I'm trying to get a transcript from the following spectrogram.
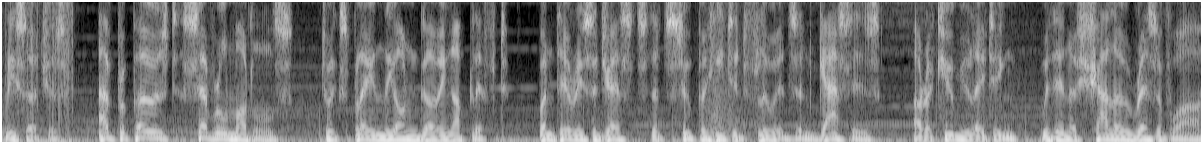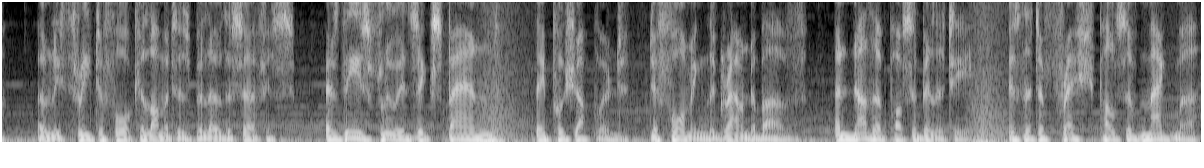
Researchers have proposed several models to explain the ongoing uplift. One theory suggests that superheated fluids and gases are accumulating within a shallow reservoir only three to four kilometers below the surface. As these fluids expand, they push upward, deforming the ground above. Another possibility is that a fresh pulse of magma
